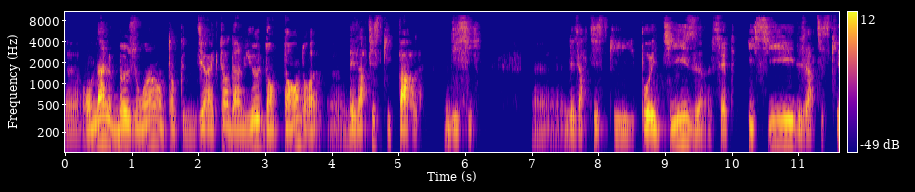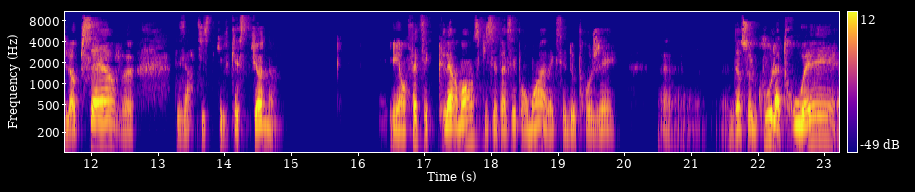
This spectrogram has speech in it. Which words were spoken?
euh, on a le besoin, en tant que directeur d'un lieu, d'entendre des artistes qui parlent d'ici. des artistes qui poétisent, c'est ici, des artistes qui l'observent, des artistes qui le questionnent. Et en fait, c'est clairement ce qui s'est passé pour moi avec ces deux projets. Euh, d'un seul coup, la trouée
